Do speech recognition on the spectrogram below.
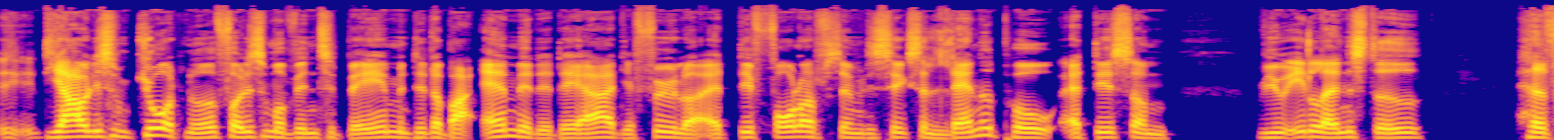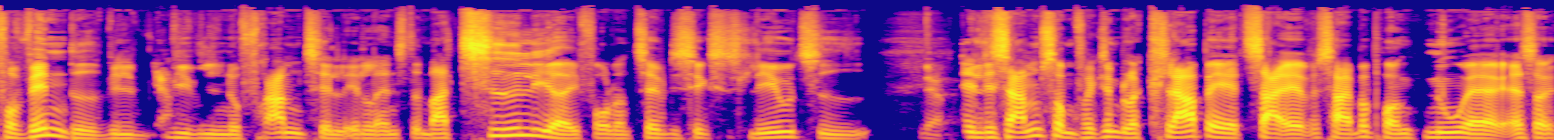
øh, de har jo ligesom gjort noget for ligesom at vende tilbage, men det der bare er med det, det er, at jeg føler, at det Fallout 76 er landet på, at det som vi jo et eller andet sted havde forventet, vi, ja. vi ville nå frem til et eller andet sted, meget tidligere i Fallout 76's levetid. Ja. Det er det samme som for eksempel at klappe af, at Cy- Cyberpunk nu er, altså,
